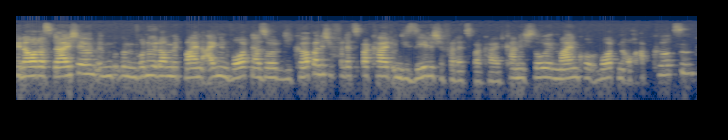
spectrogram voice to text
Genau das Gleiche, im, im, Grunde genommen mit meinen eigenen Worten, also die körperliche Verletzbarkeit und die seelische Verletzbarkeit kann ich so in meinen Worten auch abkürzen.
